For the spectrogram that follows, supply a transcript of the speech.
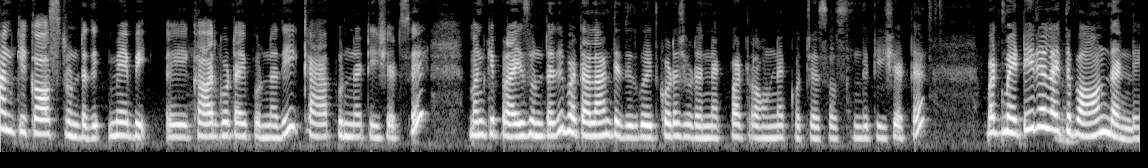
మనకి కాస్ట్ ఉంటుంది. మేబీ ఈ కార్గో టైప్ ఉన్నది క్యాప్ ఉన్న టీ షర్ట్సే మనకి ప్రైస్ ఉంటుంది. బట్ అలాంటిది ఇదిగో ఇది కూడా చూడండి నెక్ పార్ట్ రౌండ్ నెక్ వచ్చేసి వస్తుంది టీ షర్ట్ బట్ మెటీరియల్ అయితే బాగుందండి.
